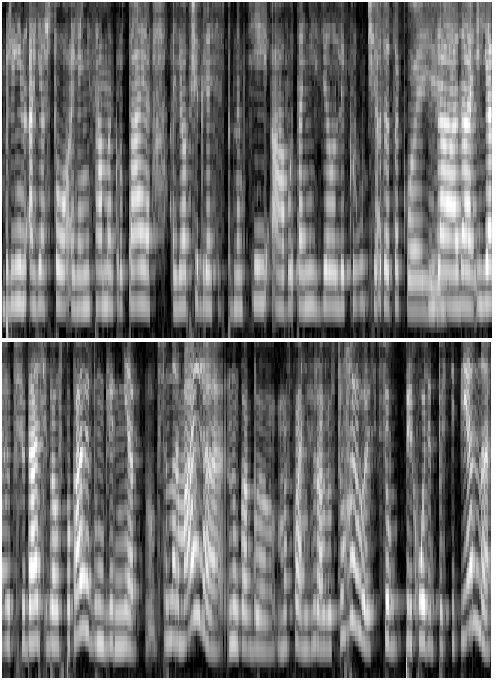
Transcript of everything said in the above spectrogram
блин, а я что, а я не самая крутая, а я вообще грязь из-под ногтей, а вот они сделали круче. Это такое есть. Да, да, и я вот всегда себя успокаиваю, думаю, блин, нет, все нормально, ну, как бы Москва не сразу строилась, все приходит постепенно,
